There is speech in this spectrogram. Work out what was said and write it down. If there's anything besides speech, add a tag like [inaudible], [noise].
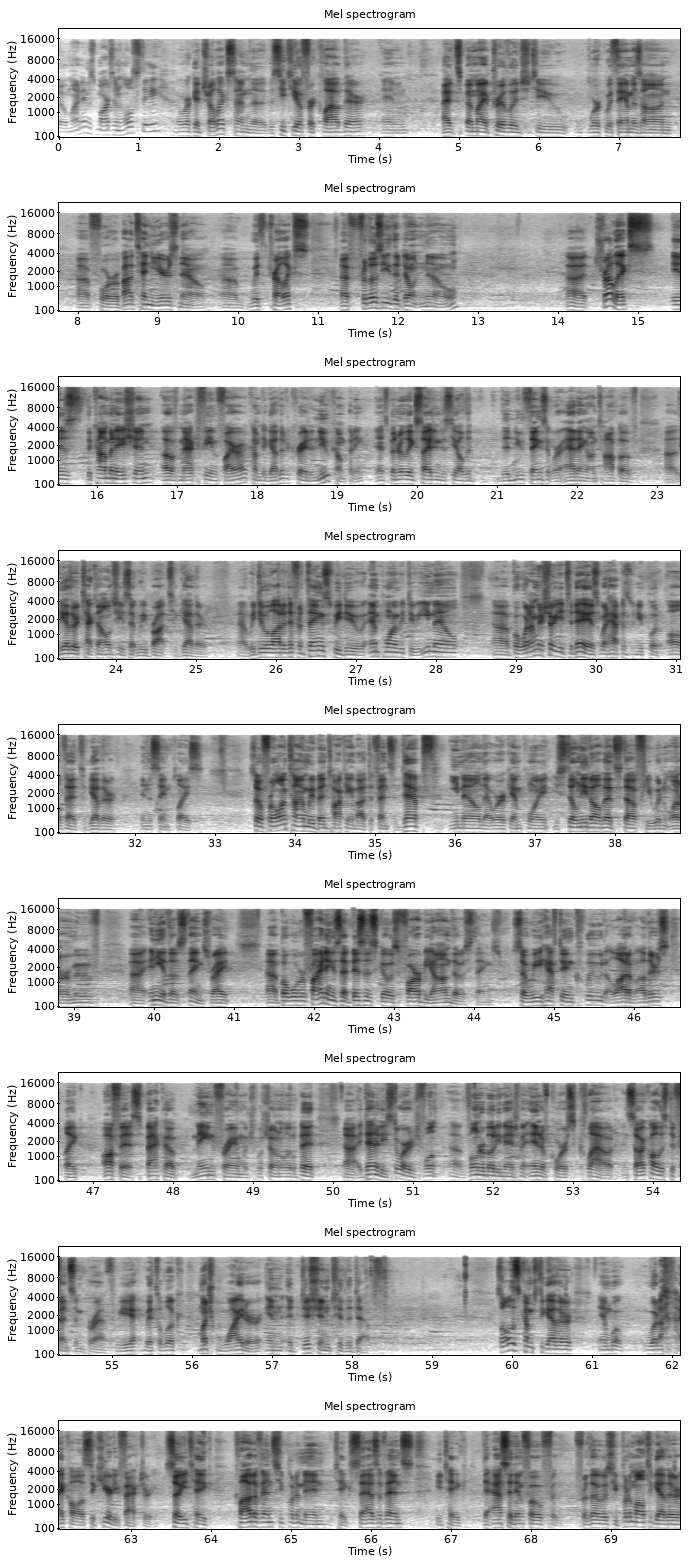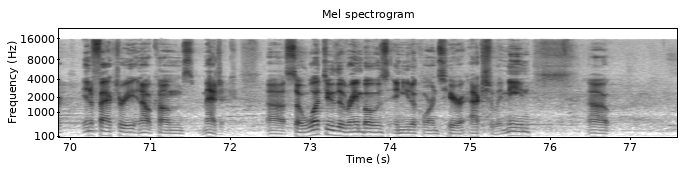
So my name is Martin Holste. I work at Trellix. I'm the, the CTO for cloud there, and it's been my privilege to work with Amazon uh, for about 10 years now uh, with Trellix. Uh, for those of you that don't know, uh, Trellix is the combination of McAfee and FireEye come together to create a new company, and it's been really exciting to see all the, the new things that we're adding on top of uh, the other technologies that we brought together. Uh, we do a lot of different things. We do endpoint, we do email, uh, but what I'm going to show you today is what happens when you put all of that together in the same place. So for a long time, we've been talking about defense in depth, email, network, endpoint. You still need all that stuff. You wouldn't want to remove uh, any of those things, right? Uh, but what we're finding is that business goes far beyond those things. So we have to include a lot of others, like Office, backup, mainframe, which we'll show in a little bit, uh, identity storage, vul uh, vulnerability management, and of course, cloud. And so I call this defense in breadth. We, have to look much wider in addition to the depth. So all this comes together in what, what [laughs] I call a security factory. So you take cloud events, you put them in, you take SaaS events, you take the asset info for, for those, you put them all together in a factory, and out comes magic. Uh, so what do the rainbows and unicorns here actually mean? Uh,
